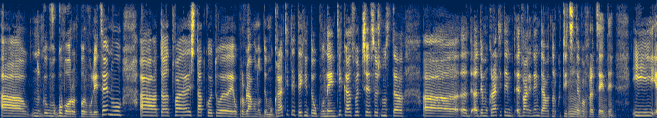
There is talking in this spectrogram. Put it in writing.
а, говоря от първо лице, но а, това е щат, който е управляван от демократите техните опоненти казват, че всъщност а, а, демократите им, едва ли не им дават наркотиците mm. в ръцете и,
